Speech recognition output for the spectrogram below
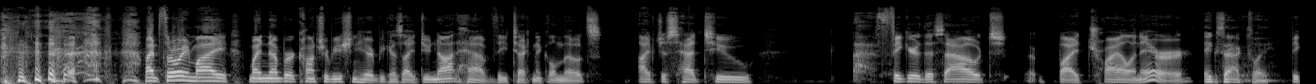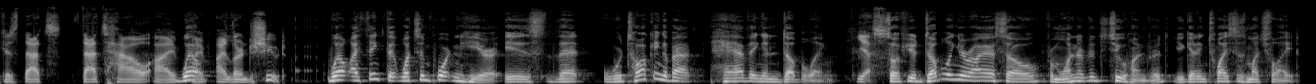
I'm throwing my my number contribution here because I do not have the technical notes. I've just had to uh, figure this out by trial and error Exactly. because that's that's how I Well- I, I learned to shoot. Well, I think that what's important here is that we're talking about halving and doubling. Yes. So if you're doubling your ISO from 100 to 200, you're getting twice as much light.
